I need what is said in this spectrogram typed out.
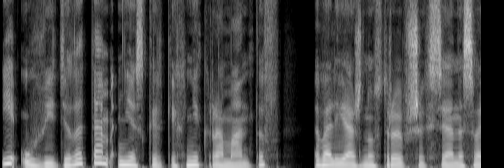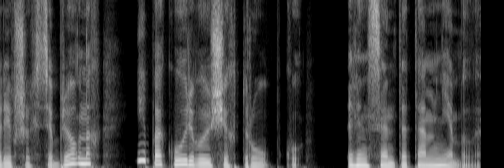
и увидела там нескольких некромантов, вальяжно устроившихся на свалившихся бревнах и покуривающих трубку. Винсента там не было.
